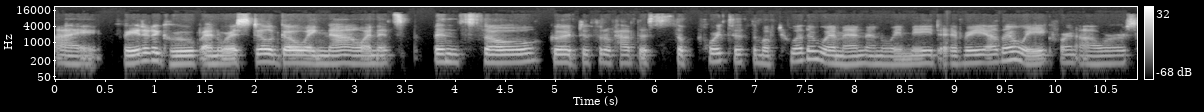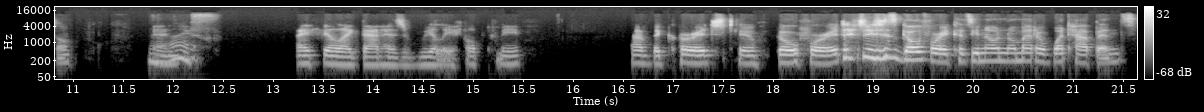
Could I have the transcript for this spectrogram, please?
I created a group and we're still going now. And it's been so good to sort of have this support system of two other women, and we meet every other week for an hour or so. And nice. I feel like that has really helped me have the courage to go for it, to just go for it, because you know, no matter what happens,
